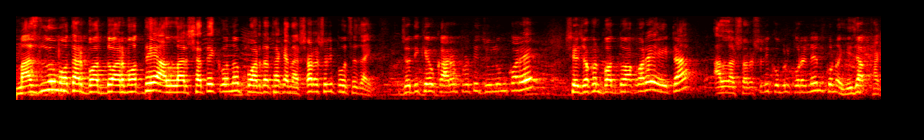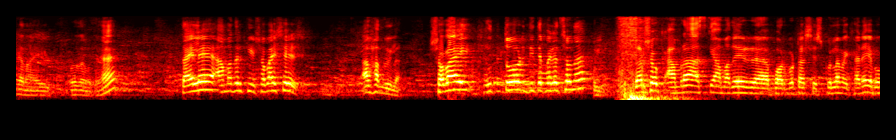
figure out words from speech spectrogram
মাজলুম ও তার বদ দোয়ার মধ্যে আল্লাহর সাথে কোনো পর্দা থাকে না। সরাসরি পৌঁছে যায়। যদি কেউ কারোর প্রতি জুলুম করে, সে যখন বদ দোয়া করে এটা আল্লাহ সরাসরি কবুল করে নেন, কোনো হিজাব থাকে না এই পর্দার মধ্যে হ্যাঁ? তাইলে আমাদের কি, সবাই শেষ? আলহামদুলিল্লাহ। সবাই উত্তর দিতে পেরেছ না? দর্শক, আমরা আজকে আমাদের পর্বটা শেষ করলাম এখানে এবং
